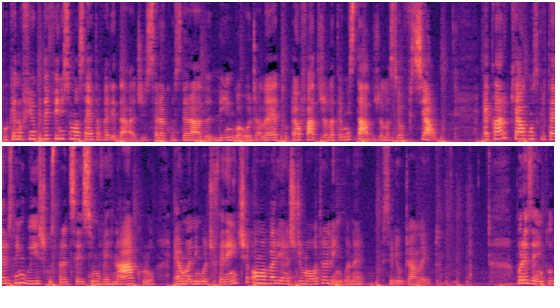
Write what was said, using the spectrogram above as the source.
porque no fim o que define se uma certa variedade será considerada língua ou dialeto é o fato de ela ter um estado, de ela ser oficial. É claro que há alguns critérios linguísticos para dizer se um vernáculo é uma língua diferente ou uma variante de uma outra língua, né? Que seria o dialeto. Por exemplo,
